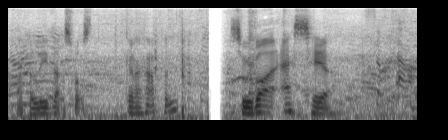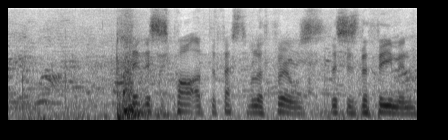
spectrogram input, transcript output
I believe that's what's going to happen. So we've got an S here. I think this is part of the Festival of Thrills. This is the theming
